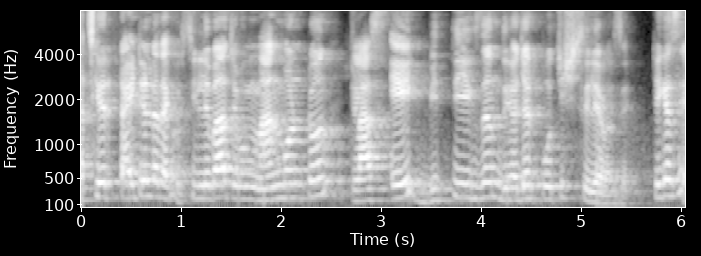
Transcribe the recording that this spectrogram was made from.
আজকের টাইটেলটা দেখো সিলেবাস এবং মানবন্টন ক্লাস এইট বৃত্তি এক্সাম দুই হাজার পঁচিশ সিলেবাসে ঠিক আছে?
